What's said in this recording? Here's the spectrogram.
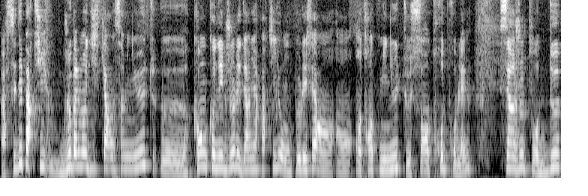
Alors c'est des parties, globalement ils disent 45 minutes. Quand on connaît le jeu, les dernières parties, on peut les faire en, en- en 30 minutes sans trop de problèmes. C'est un jeu pour 2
